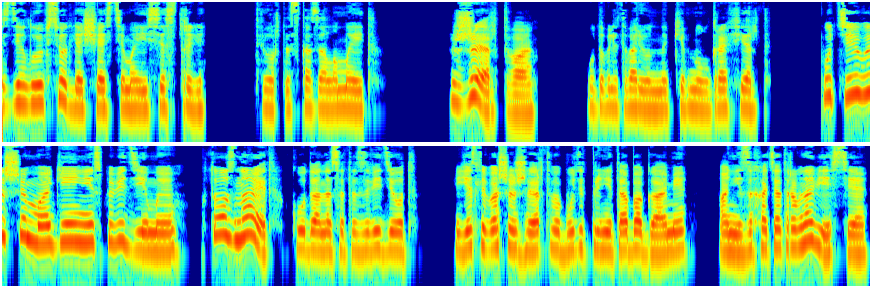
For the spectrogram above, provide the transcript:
сделаю все для счастья моей сестры», — твердо сказала Мэйд. «Жертва», — удовлетворенно кивнул Граферт. «Пути высшей магии неисповедимы, кто знает, куда нас это заведет. Если ваша жертва будет принята богами, они захотят равновесия,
